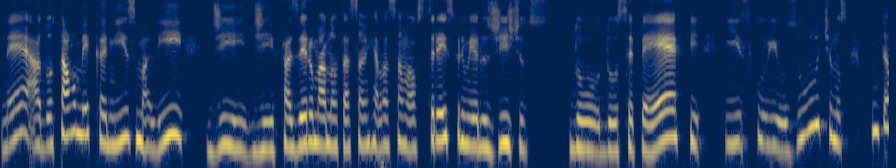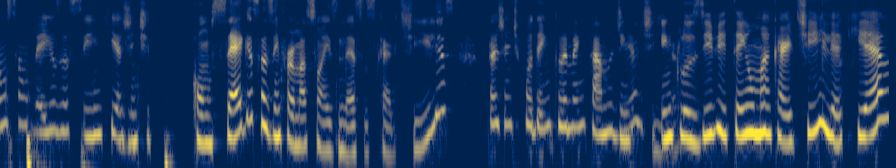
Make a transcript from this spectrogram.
né? Adotar um mecanismo ali de, de fazer uma anotação em relação aos três primeiros dígitos do, do CPF e excluir os últimos. Então, são meios assim que a gente consegue essas informações nessas cartilhas para a gente poder implementar no dia a dia. Inclusive, tem uma cartilha que é,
